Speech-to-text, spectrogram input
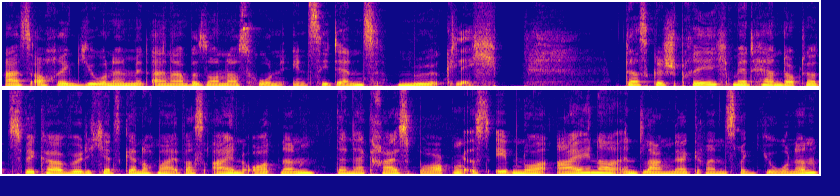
als auch Regionen mit einer besonders hohen Inzidenz möglich. Das Gespräch mit Herrn Dr. Zwicker würde ich jetzt gerne noch mal etwas einordnen, denn der Kreis Borken ist eben nur einer entlang der Grenzregionen.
